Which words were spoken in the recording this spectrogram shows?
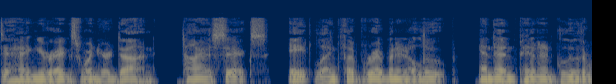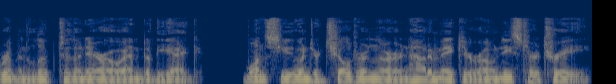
To hang your eggs when you're done, tie a 6, 8 length of ribbon in a loop, and then pin and glue the ribbon loop to the narrow end of the egg. Once you and your children learn how to make your own Easter tree,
